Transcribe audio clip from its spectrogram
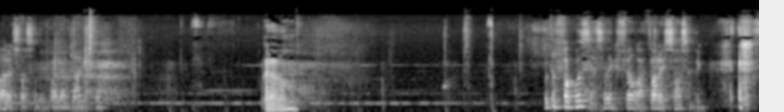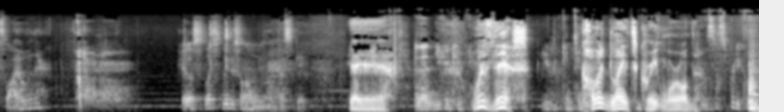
I thought I saw something by that dinosaur. I don't know. What the fuck was that? Something fell. I thought I saw something fly over there. I don't know. Okay, let's let's leave this alone and investigate. Yeah, yeah, yeah. And then you can keep. What is this? You can continue. Colored lights, great world. Is This is pretty cool.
